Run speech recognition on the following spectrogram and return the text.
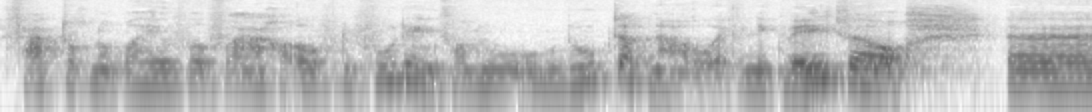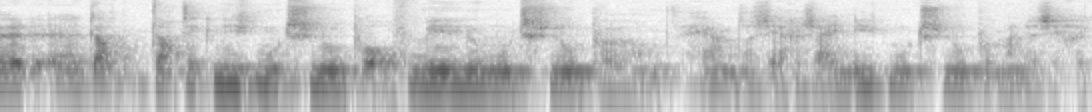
vaak toch nog wel heel veel vragen over de voeding. Van hoe, hoe doe ik dat nou? En ik weet wel eh, dat, dat ik niet moet snoepen of minder moet snoepen. Want, hè, want dan zeggen zij niet moet snoepen, maar dan zeg ik,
